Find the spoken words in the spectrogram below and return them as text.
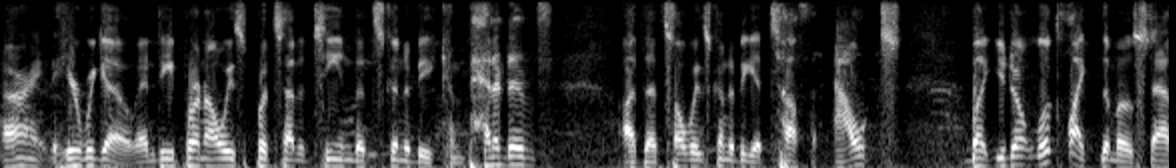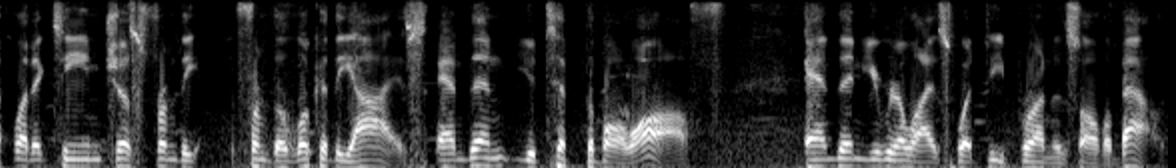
all right, here we go. And Deep Run always puts out a team that's going to be competitive, uh, that's always going to be a tough out. But you don't look like the most athletic team just from the from the look of the eyes. And then you tip the ball off, and then you realize what Deep Run is all about.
